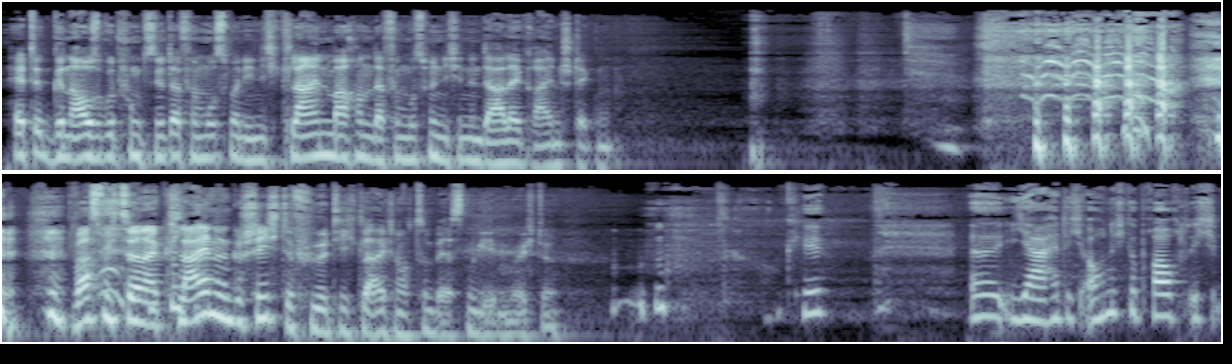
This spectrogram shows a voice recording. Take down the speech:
Hätte genauso gut funktioniert, dafür muss man die nicht klein machen, dafür muss man nicht in den Dalek reinstecken. Was mich zu einer kleinen Geschichte führt, die ich gleich noch zum Besten geben möchte. Okay. Äh, ja, hätte ich auch nicht gebraucht. Ich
